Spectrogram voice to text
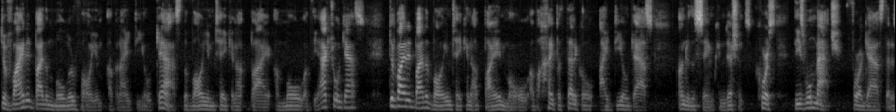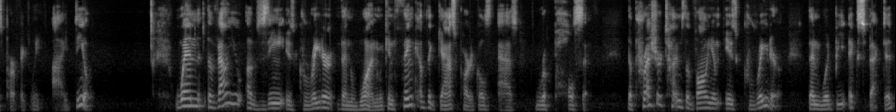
divided by the molar volume of an ideal gas, the volume taken up by a mole of the actual gas divided by the volume taken up by a mole of a hypothetical ideal gas under the same conditions. Of course, these will match for a gas that is perfectly ideal. When the value of Z is greater than 1, we can think of the gas particles as repulsive. The pressure times the volume is greater than would be expected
